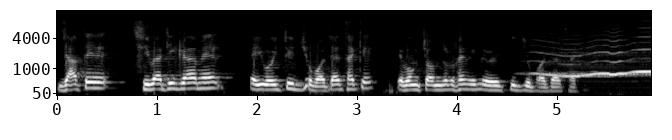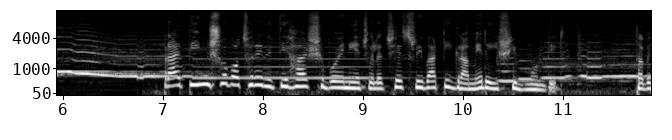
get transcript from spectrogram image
যাতে শিবাটি গ্রামের এই ঐতিহ্য বজায় থাকে এবং চন্দ্র ফ্যামিলির ঐতিহ্য বজায় থাকে। প্রায় তিনশো বছরের ইতিহাস বয়ে নিয়ে চলেছে শ্রীবাটি গ্রামের এই শিব মন্দির। তবে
